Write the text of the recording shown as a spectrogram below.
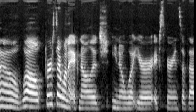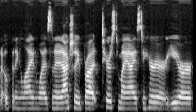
Oh, well, first I want to acknowledge, you know, what your experience of that opening line was. And it actually brought tears to my eyes to hear your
